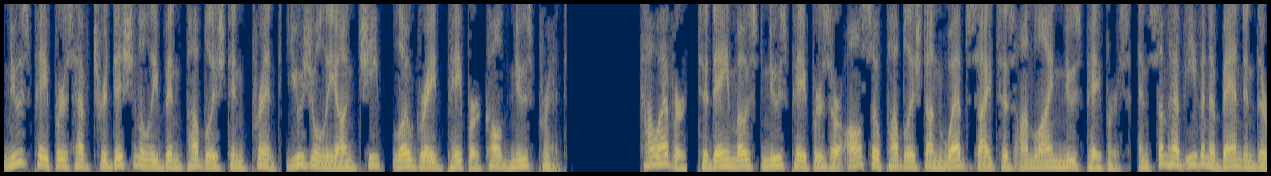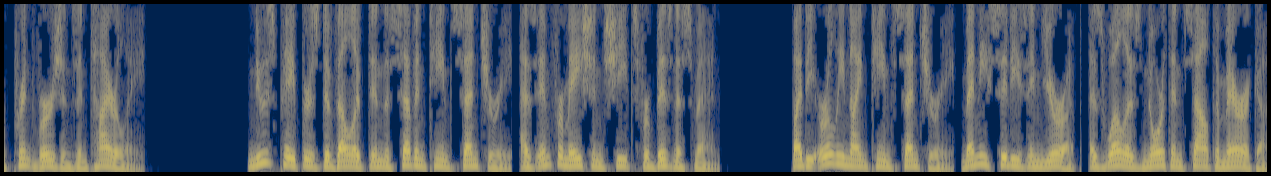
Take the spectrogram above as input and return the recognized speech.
Newspapers have traditionally been published in print usually on cheap, low-grade paper called newsprint. However, today most newspapers are also published on websites as online newspapers, and some have even abandoned their print versions entirely. Newspapers developed in the 17th century, as information sheets for businessmen. By the early 19th century, many cities in Europe, as well as North and South America,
